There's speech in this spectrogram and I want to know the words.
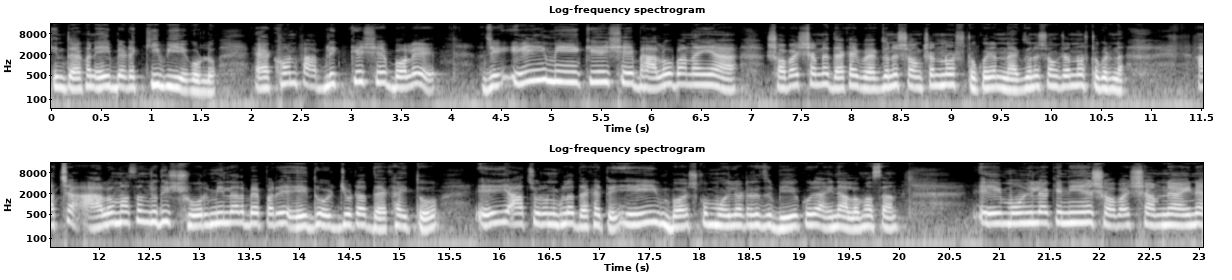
কিন্তু এখন এই বেটা কি বিয়ে করল? এখন পাবলিককে সে বলে যে, এই মেয়েকে সে ভালো বানাইয়া সবার সামনে দেখাইবো, একজনের সংসার নষ্ট করেন না, একজনের সংসার নষ্ট করেন না। আচ্ছা আলম হাসান যদি শর্মিলার ব্যাপারে এই ধৈর্যটা দেখাইতো, এই আচরণগুলো দেখাইতো, এই বয়স্ক মহিলাটাকে যে বিয়ে করে আইনা আলম হাসান, এই মহিলাকে নিয়ে সবার সামনে আইনা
